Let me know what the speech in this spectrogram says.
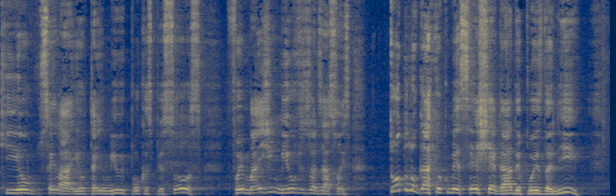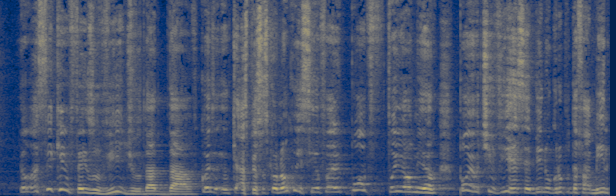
que eu, sei lá, eu tenho mil e poucas pessoas foi mais de mil visualizações. Todo lugar que eu comecei a chegar depois dali, eu assim que fez o vídeo da, da coisa, eu, as pessoas que eu não conhecia, eu falei, pô, foi eu mesmo. Pô, eu te vi, recebi no grupo da família.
